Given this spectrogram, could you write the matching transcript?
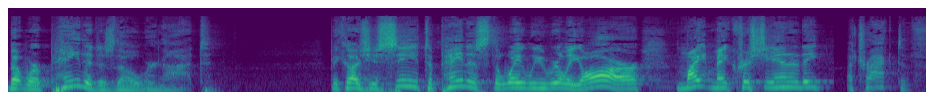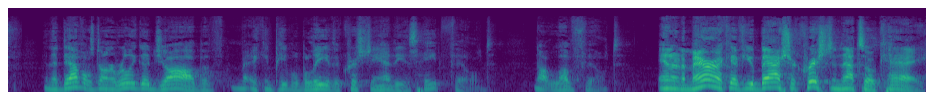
But we're painted as though we're not. Because you see, to paint us the way we really are might make Christianity attractive. And the devil's done a really good job of making people believe that Christianity is hate filled, not love filled. And in America, if you bash a Christian, that's okay.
